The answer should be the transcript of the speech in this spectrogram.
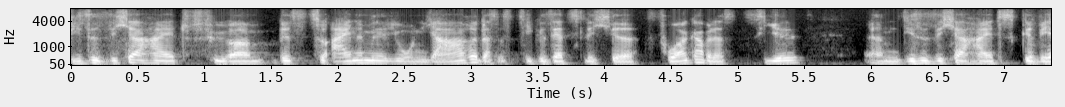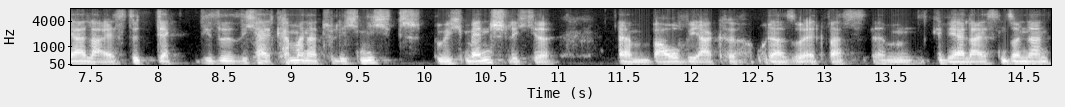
diese Sicherheit für bis zu eine Million Jahre, das ist die gesetzliche Vorgabe, das Ziel, ähm, diese Sicherheit gewährleistet. Der, diese Sicherheit kann man natürlich nicht durch menschliche ähm, Bauwerke oder so etwas ähm, gewährleisten, sondern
